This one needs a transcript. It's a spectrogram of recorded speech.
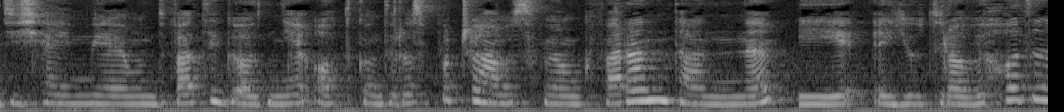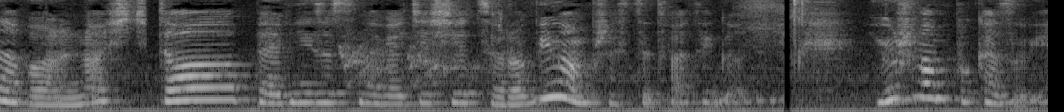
dzisiaj mijają dwa tygodnie, odkąd rozpoczęłam swoją kwarantannę i jutro wychodzę na wolność, to pewnie zastanawiacie się, co robiłam przez te dwa tygodnie. Już Wam pokazuję.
